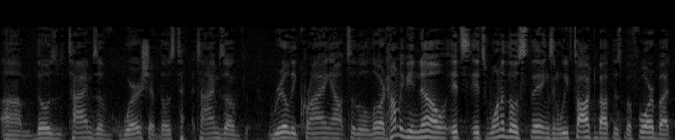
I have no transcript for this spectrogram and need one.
um, those times of worship, those t- times of really crying out to the Lord. How many of you know it's it's one of those things, and we've talked about this before, but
